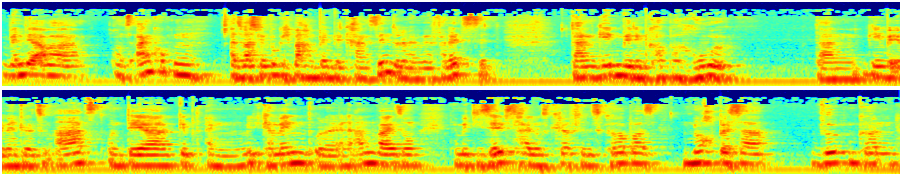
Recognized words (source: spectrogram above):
Wenn wir aber uns angucken, also was wir wirklich machen, wenn wir krank sind oder wenn wir verletzt sind, dann geben wir dem Körper Ruhe. Dann gehen wir eventuell zum Arzt und der gibt ein Medikament oder eine Anweisung, damit die Selbstheilungskräfte des Körpers noch besser wirken können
